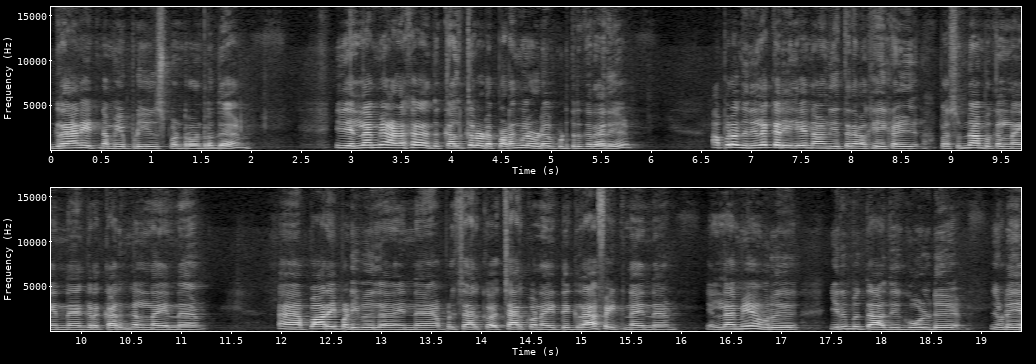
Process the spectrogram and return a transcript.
கிரானைட் நம்ம எப்படி யூஸ் பண்ணுறோன்றத இது எல்லாமே அழகாக அந்த கற்களோட படங்களோட கொடுத்துருக்கிறாரு. அப்புறம் அந்த நிலக்கரியிலேயே நான் எத்தனை வகைகள் அப்புறம் சுண்ணாம்புக்கள்னால் என்னங்கிற கருங்கல்னால் என்ன பாறை படிவில் என்ன அப்புறம் சார்கோ சார்கோனைட்டு கிராஃபைட்னா என்ன எல்லாமே ஒரு இரும்பு தாது கோல்டு இதோடைய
